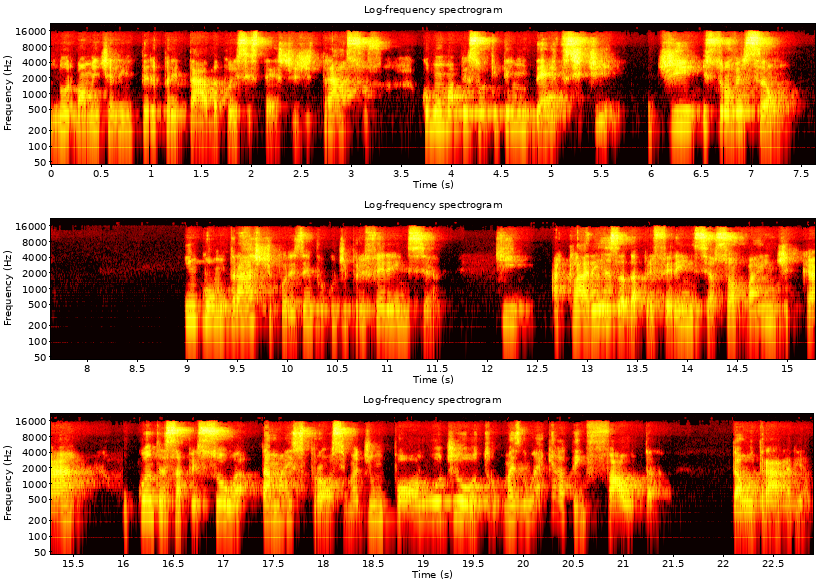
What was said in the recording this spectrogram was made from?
normalmente ela é interpretada por esses testes de traços como uma pessoa que tem um déficit de extroversão. Em contraste, por exemplo, com o de preferência, que a clareza da preferência só vai indicar o quanto essa pessoa está mais próxima de um polo ou de outro, mas não é que ela tem falta da outra área.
